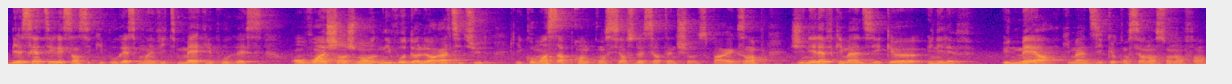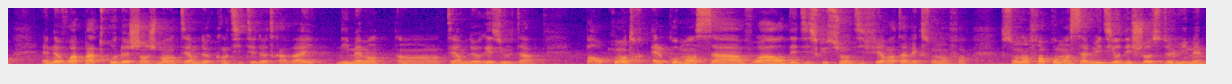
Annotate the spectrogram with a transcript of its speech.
eh bien c'est intéressant, c'est qu'ils progressent moins vite, mais ils progressent. On voit un changement au niveau de leur attitude. Ils commencent à prendre conscience de certaines choses. Par exemple, j'ai une élève qui m'a dit que, une élève, une mère qui m'a dit que concernant son enfant, elle ne voit pas trop de changements en termes de quantité de travail, ni même en termes de résultats. Par contre, elle commence à avoir des discussions différentes avec son enfant. Son enfant commence à lui dire des choses de lui-même.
